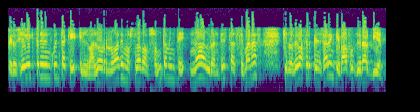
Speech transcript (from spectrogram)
pero sí hay que tener en cuenta que el valor no ha demostrado absolutamente nada durante estas semanas que nos deba hacer pensar en que va a funcionar bien.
